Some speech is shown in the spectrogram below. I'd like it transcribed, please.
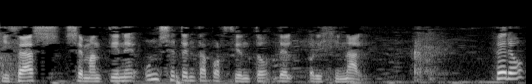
Quizás se mantiene un 70% del original. Pero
